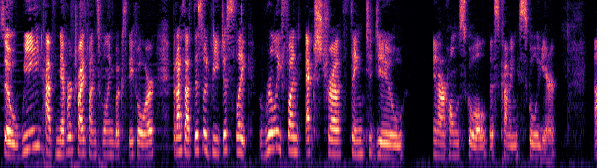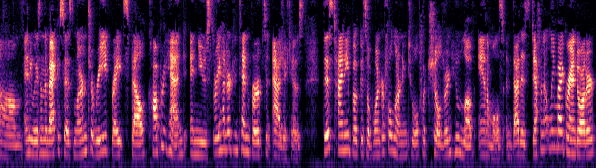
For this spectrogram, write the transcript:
So we have never tried fun schooling books before, but I thought this would be just like a really fun extra thing to do in our homeschool this coming school year. Um, anyways, on the back it says, learn to read, write, spell, comprehend, and use 310 verbs and adjectives. This tiny book is a wonderful learning tool for children who love animals, and that is definitely my granddaughter.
